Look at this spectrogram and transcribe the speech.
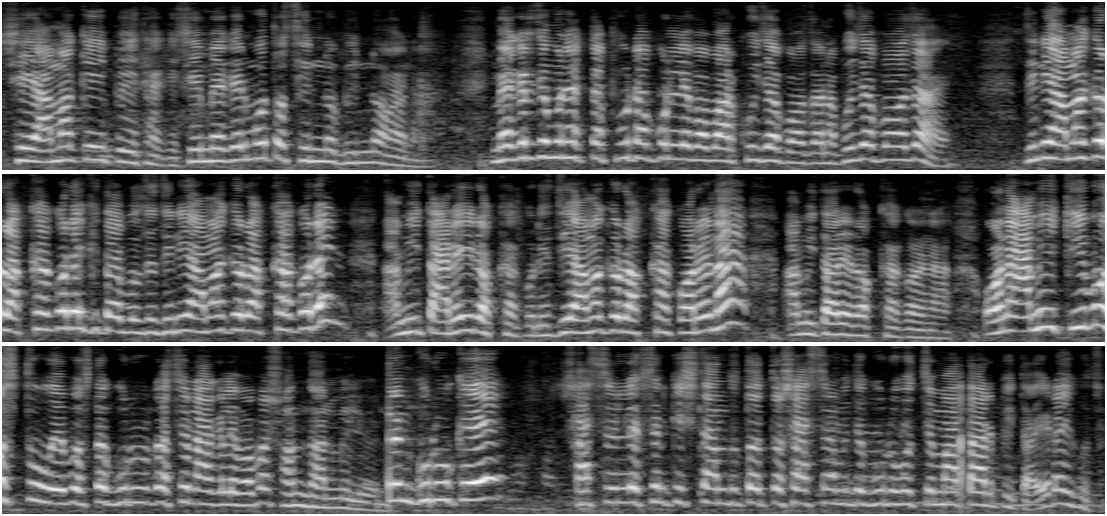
সে আমাকেই পেয়ে থাকে। সে মেঘের মতো ছিন্ন, ভিন্ন হয় না। মেঘের যেমন একটা ফুটা পড়লে বাবা আর খুঁজা পাওয়া যায় না। খুঁজা পাওয়া যায়। যিনি আমাকে রক্ষা করে কি তাই বলছে, যিনি আমাকে রক্ষা করেন, আমি তারই রক্ষা করি। যে আমাকে রক্ষা করে না, আমি তারে রক্ষা করে না। মানে আমি কি বস্তু? এ বস্তু গুরুর কাছে না গেলে বাবা সন্ধান মিলবে গুরুকে শাস্ত্রের লেখছেন, কৃষ্ণান্ত তত্ত্ব শাস্ত্রের মধ্যে গুরু হচ্ছে মাতার পিতা। এটাই হচ্ছে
